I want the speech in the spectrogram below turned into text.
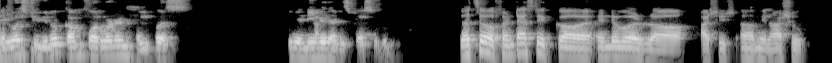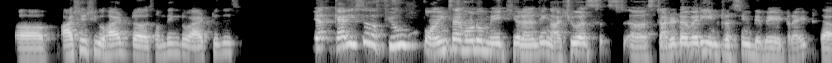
viewers to you know come forward and help us in any way that is possible That's a fantastic uh, endeavor, uh, Aashish. I mean, Ashu. Uh, Aashish, you had uh, something to add to this? Yeah, Gary, so a few points I want to make here. And I think Ashu has uh, started a very interesting debate, right? Yeah.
